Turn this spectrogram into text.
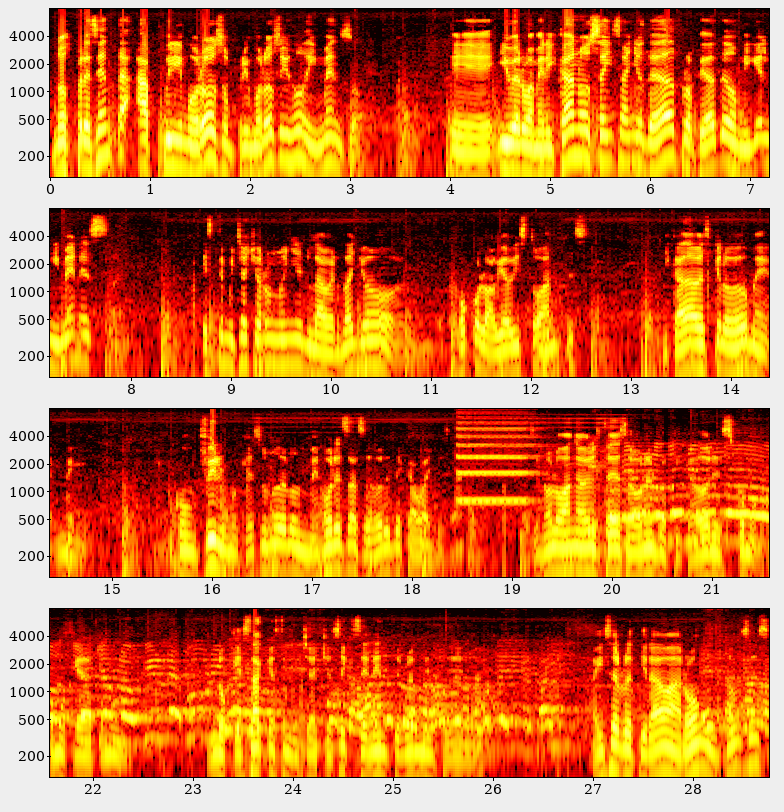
nos presenta a Primoroso, Primoroso hijo de Inmenso. Eh, iberoamericano, 6 años de edad, propiedad de Don Miguel Jiménez. Este muchacho Aarón Núñez, la verdad yo poco lo había visto antes y cada vez que lo veo me, confirmo que es uno de los mejores hacedores de caballos. Si no lo van a ver ustedes ahora en los picadores, cómo, cómo queda, lo que saca este muchacho. Es excelente realmente. Ahí se retiraba Aarón entonces.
